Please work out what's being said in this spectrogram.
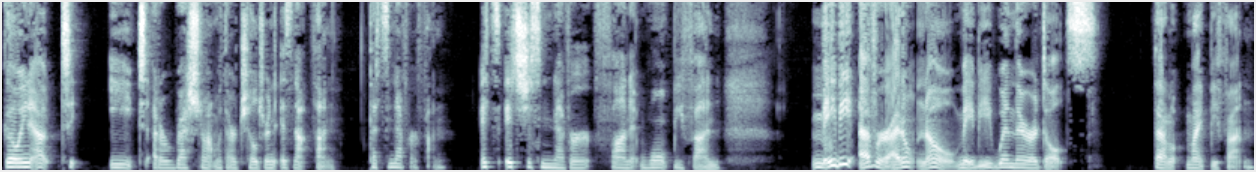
going out to eat at a restaurant with our children is not fun. That's never fun. It's, it's just never fun. It won't be fun. Maybe ever. I don't know. Maybe when they're adults, that might be fun.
